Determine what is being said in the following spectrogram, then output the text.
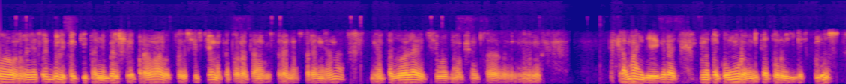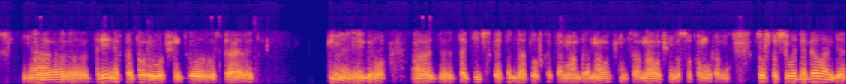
Что если были какие-то небольшие провалы, то система, которая там выстроена в стране, она позволяет сегодня, в общем-то, э, команде играть на таком уровне, который есть. Плюс э, тренер, который, в общем-то, выстраивает э, игру, тактическая подготовка команды, она, в общем-то, на очень высоком уровне. То, что сегодня Голландия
